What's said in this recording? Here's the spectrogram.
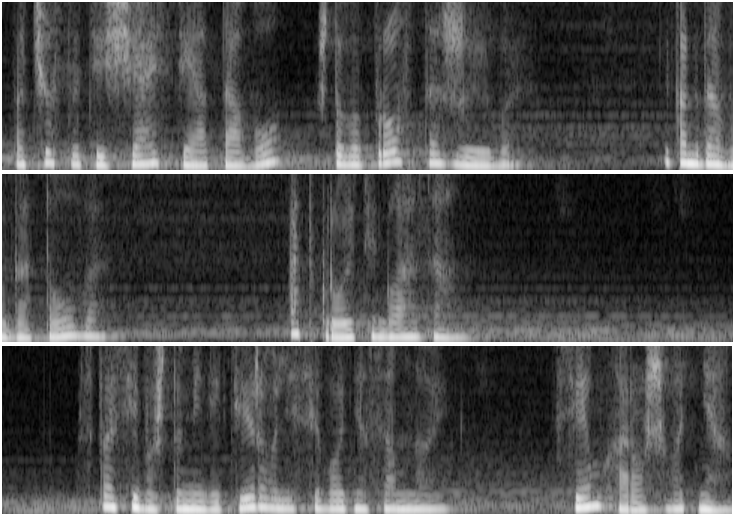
почувствуйте счастье от того, что вы просто живы. И когда вы готовы, откройте глаза. Спасибо, что медитировали сегодня со мной. Всем хорошего дня!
